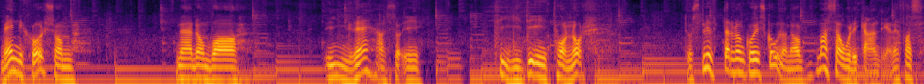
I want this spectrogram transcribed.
människor som när de var yngre, alltså i tidig tonår, då slutade de gå i skolan av massa olika anledningar. Fast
